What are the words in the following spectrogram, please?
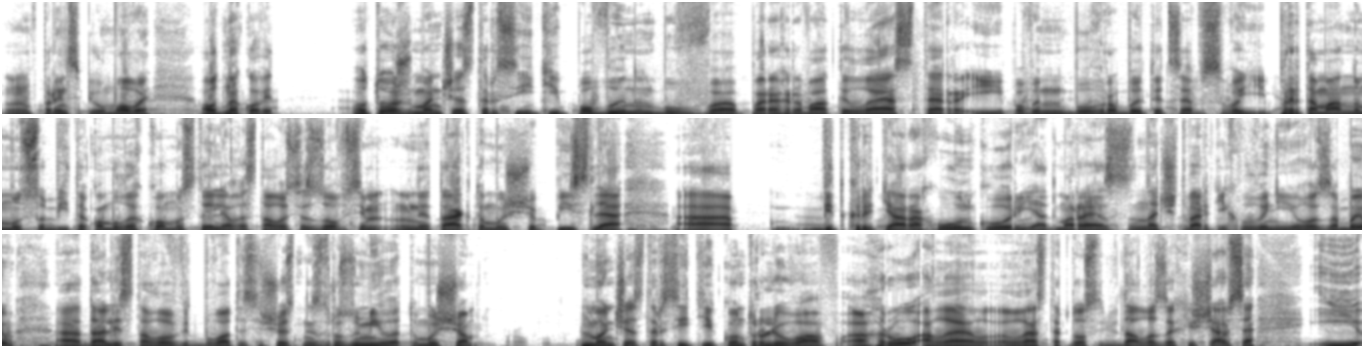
в принципі, умови однакові. Отож, Манчестер Сіті повинен був е, перегравати Лестер і повинен був робити це в своїй притаманному собі такому легкому стилі, але сталося зовсім не так, тому що після. А, Відкриття рахунку Ріад Марес на четвертій хвилині його забив. Далі стало відбуватися щось незрозуміле, тому що Манчестер Сіті контролював гру, але Лестер досить вдало захищався і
